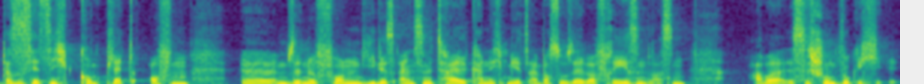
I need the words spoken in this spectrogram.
das ist jetzt nicht komplett offen äh, im Sinne von jedes einzelne Teil kann ich mir jetzt einfach so selber fräsen lassen. Aber es ist schon wirklich,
